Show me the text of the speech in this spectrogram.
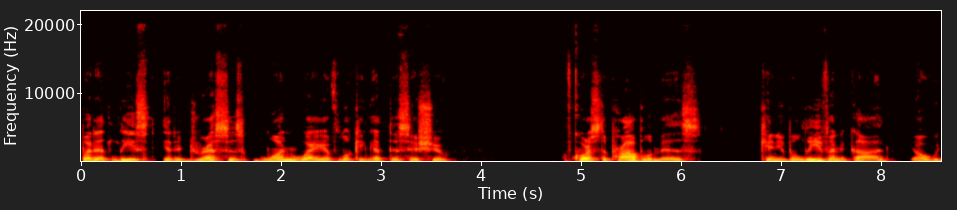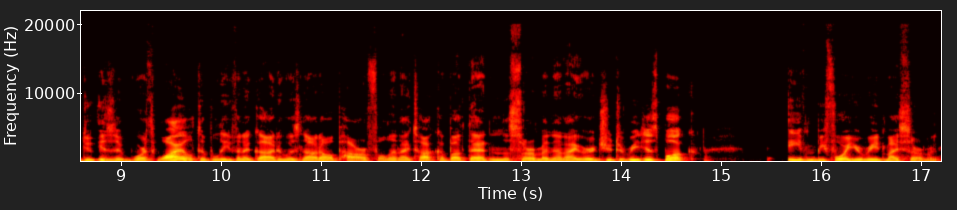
but at least it addresses one way of looking at this issue. Of course, the problem is can you believe in a God? Or is it worthwhile to believe in a God who is not all powerful? And I talk about that in the sermon, and I urge you to read his book even before you read my sermon.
